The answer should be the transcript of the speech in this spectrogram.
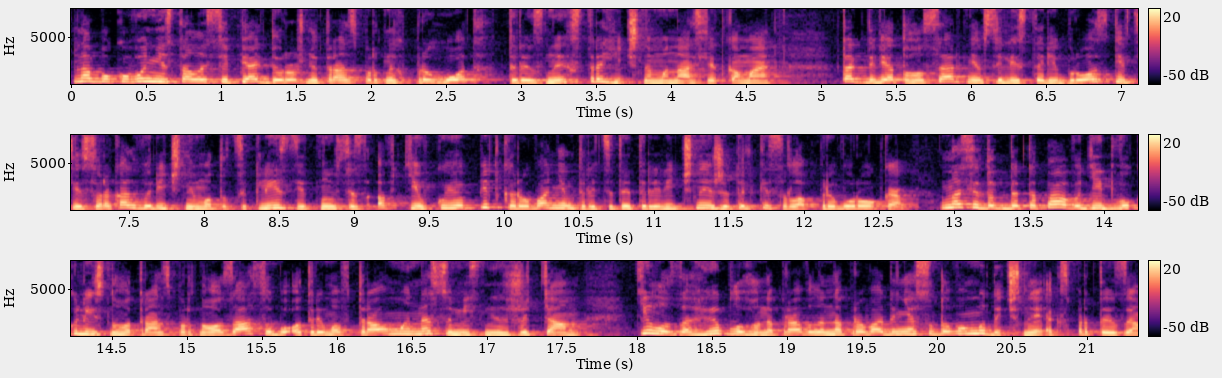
На Буковині сталося п'ять дорожньо-транспортних пригод, три з них з трагічними наслідками. Так, 9 серпня в селі Старі Бросківці 42-річний мотоцикліст зіткнувся з автівкою під керуванням 33-річної жительки села Привороки. Внаслідок ДТП водій двоколісного транспортного засобу отримав травми несумісні з життям. Тіло загиблого направили на проведення судово-медичної експертизи.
